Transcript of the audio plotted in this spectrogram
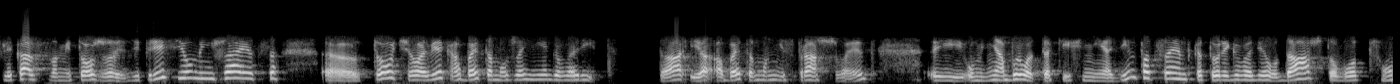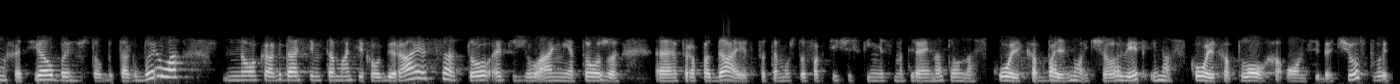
с лекарствами тоже депрессия уменьшается, Э, то человек об этом уже не говорит. Да, и об этом он не спрашивает. И у меня было таких не один пациент, который говорил, да, что вот он хотел бы, чтобы так было, но когда симптоматика убирается, то это желание тоже э, пропадает, потому что фактически, несмотря на то, насколько больной человек и насколько плохо он себя чувствует,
